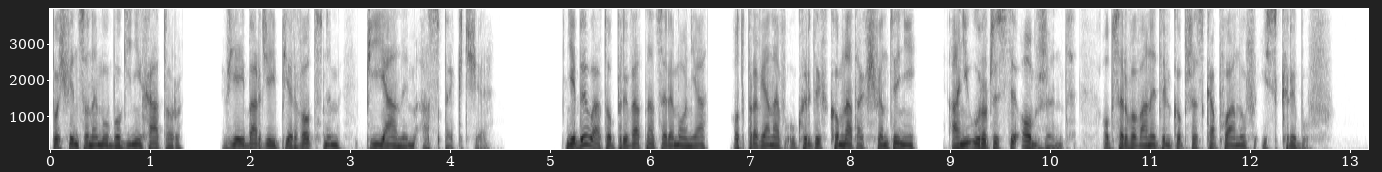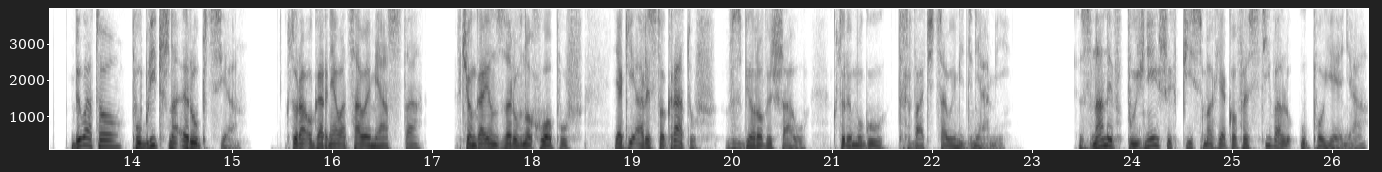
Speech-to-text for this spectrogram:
poświęconemu bogini Hator w jej bardziej pierwotnym, pijanym aspekcie. Nie była to prywatna ceremonia odprawiana w ukrytych komnatach świątyni, ani uroczysty obrzęd, obserwowany tylko przez kapłanów i skrybów. Była to publiczna erupcja, która ogarniała całe miasta, wciągając zarówno chłopów, jak i arystokratów w zbiorowy szał, który mógł trwać całymi dniami. Znany w późniejszych pismach jako festiwal upojenia,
